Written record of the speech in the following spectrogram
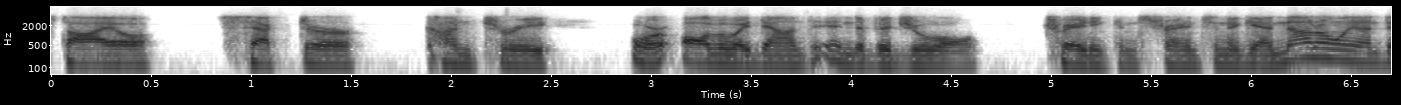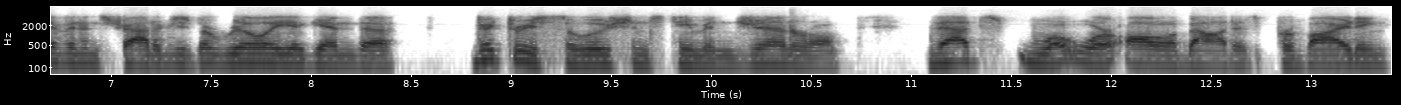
style, sector, country, or all the way down to individual trading constraints. And again, not only on dividend strategies, but really, again, the Victory Solutions team in general. That's what we're all about is providing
